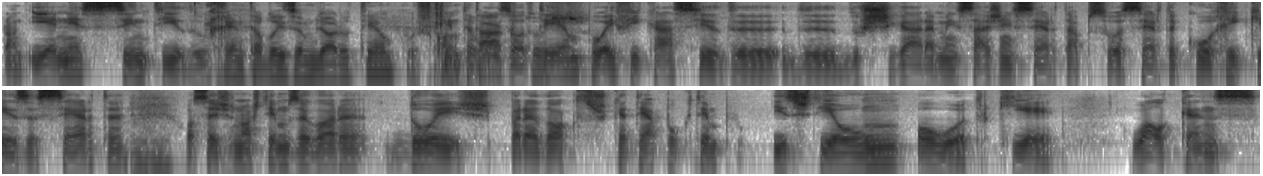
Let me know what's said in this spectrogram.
Pronto, e é nesse sentido. Rentabiliza melhor o tempo, os Rentabiliza contactos. o tempo, a eficácia de, de, de, chegar a mensagem certa à pessoa certa com a riqueza certa. Uhum. Ou seja, nós temos agora dois paradoxos que até há pouco tempo existia um ou outro, que é o alcance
